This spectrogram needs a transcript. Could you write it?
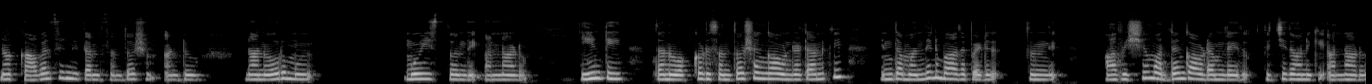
నాకు కావాల్సింది తన సంతోషం అంటూ నా నోరు మూ మూయిస్తుంది అన్నాడు. ఏంటి? తను ఒక్కడు సంతోషంగా ఉండటానికి ఇంతమందిని బాధ పెడుతుంది. ఆ విషయం అర్థం కావడం లేదు పిచ్చిదానికి అన్నాడు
